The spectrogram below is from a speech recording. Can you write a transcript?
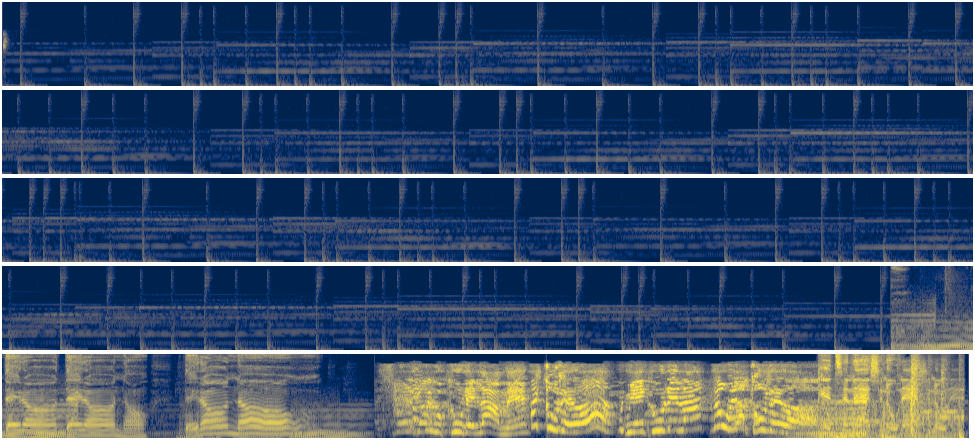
They don't, they don't know. They don't know. We were coup d'etat, man. I coup d'etat. We ain't coup d'etat. No, we are coup d'etat. International, national.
